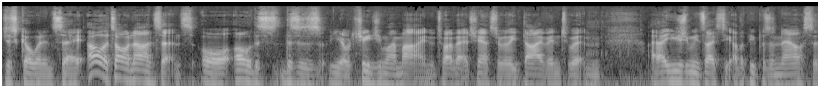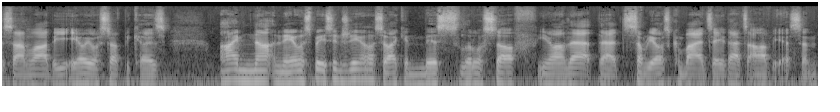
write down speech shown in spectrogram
just go in and say, "Oh, it's all nonsense," or "Oh, this this is you know changing my mind," until I've had a chance to really dive into it. And that usually means I see other people's analysis on a lot of the aerial stuff because I'm not an aerospace engineer, so I can miss little stuff, you know, that that somebody else can buy and say that's obvious. And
